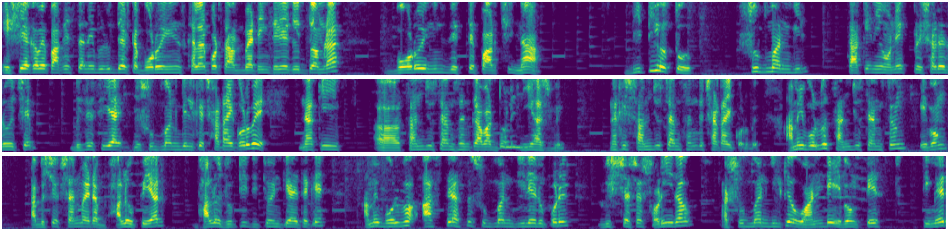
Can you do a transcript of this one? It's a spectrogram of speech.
এশিয়া কাপে পাকিস্তানের বিরুদ্ধে একটা বড় ইনিংস খেলার পর তার ব্যাটিং থেকে কিন্তু আমরা বড় ইনিংস দেখতে পারছি না। দ্বিতীয়ত, শুভমান গিল, তাকে নিয়ে অনেক প্রেসারে রয়েছে। বিসিসিআই যে শুভমান গিলকে ছাঁটাই করবে, নাকি সঞ্জু স্যামসনকে আবার দলে নিয়ে আসবে? নাকি সঞ্জু স্যামসনকে ছাঁটাই করবে? আমি বলব সঞ্জু স্যামসন এবং অভিষেক শর্মা এটা ভালো পেয়ার ভালো জুটি টি টোয়েন্টি আই থেকে। আমি বলব, আস্তে আস্তে শুভমান গিলের উপরে বিশ্বাসটা সরিয়ে দাও। আর শুভমান গিলকে ওয়ানডে এবং টেস্ট টিমের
